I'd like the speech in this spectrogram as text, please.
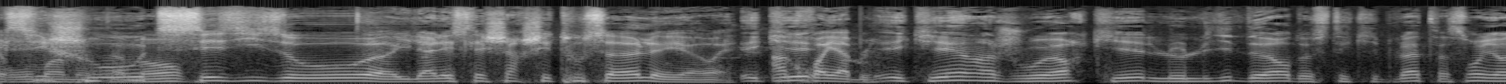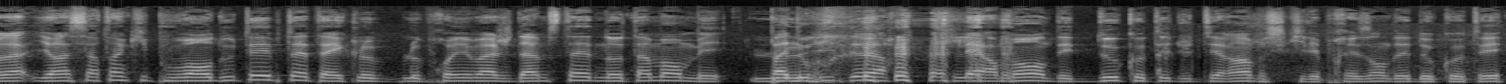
Avec ses shoots, ses ISO, euh, il allait se les chercher tout seul et euh, ouais, Et qui est- incroyable. et qui est un joueur qui est le leader de cette équipe-là. De toute façon, il y en a, il y en a certains qui pouvaient en douter, peut-être avec le, le premier match d'Amstead notamment, mais Pas le nous. leader clairement des deux côtés du terrain, parce qu'il est présent des deux côtés,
